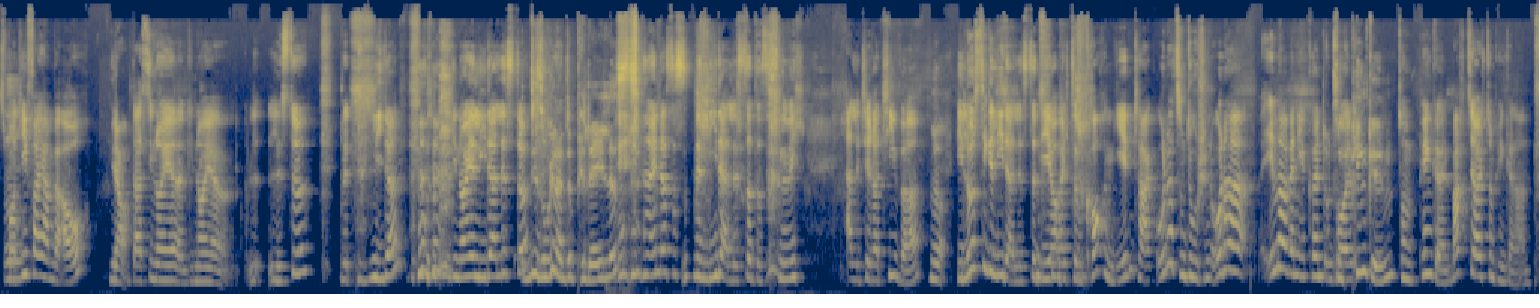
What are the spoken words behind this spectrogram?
Spotify haben wir auch. Ja. Da ist die neue, die neue Liste mit Liedern. die neue Liederliste. Die sogenannte Playlist. Nein, das ist eine Liederliste. Das ist nämlich alliterativer. Ja. Die lustige Liederliste, die ihr euch zum Kochen jeden Tag oder zum Duschen oder immer, wenn ihr könnt und Zum wollt, Pinkeln. zum Pinkeln. Macht sie euch zum Pinkeln an.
